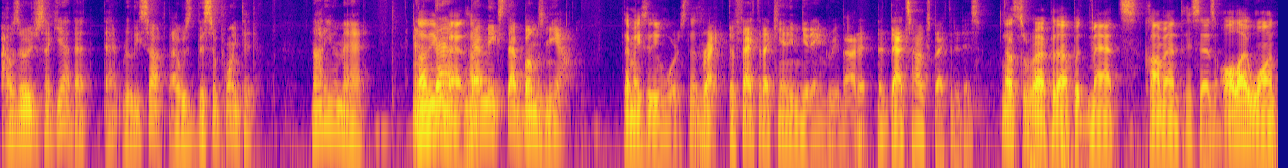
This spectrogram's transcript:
I was already just like, yeah, that that really sucked. I was disappointed, not even mad. Not even that- mad, huh? That makes that bums me out. That makes it even worse, doesn't it? Right. The fact that I can't even get angry about it. That that's how expected it is. Let's wrap it up with Matt's comment. He says, "All I want,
